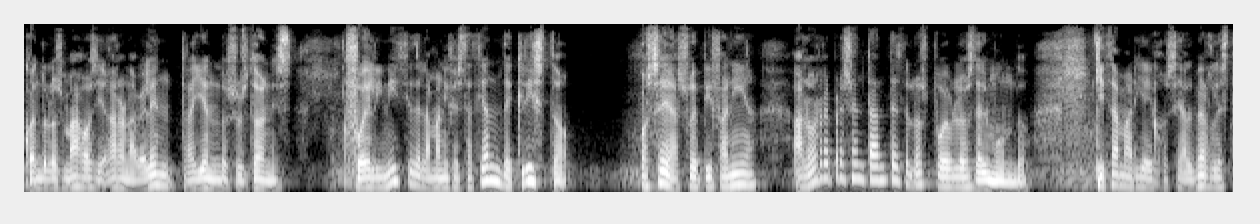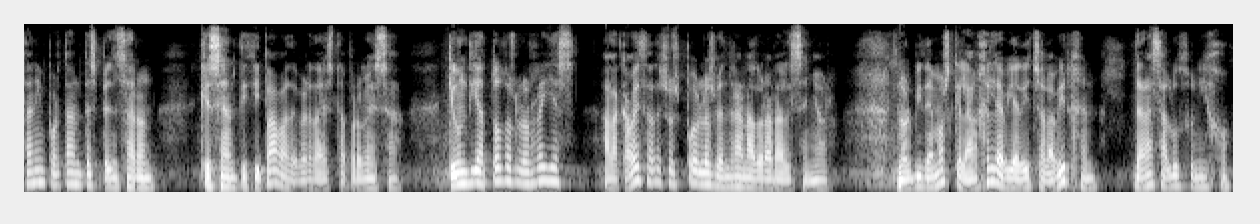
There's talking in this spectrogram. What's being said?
cuando los magos llegaron a Belén trayendo sus dones. Fue el inicio de la manifestación de Cristo o sea, su epifanía, a los representantes de los pueblos del mundo. Quizá María y José al verles tan importantes pensaron que se anticipaba de verdad esta promesa, que un día todos los reyes a la cabeza de sus pueblos vendrán a adorar al Señor. No olvidemos que el ángel le había dicho a la Virgen, darás a luz un hijo,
